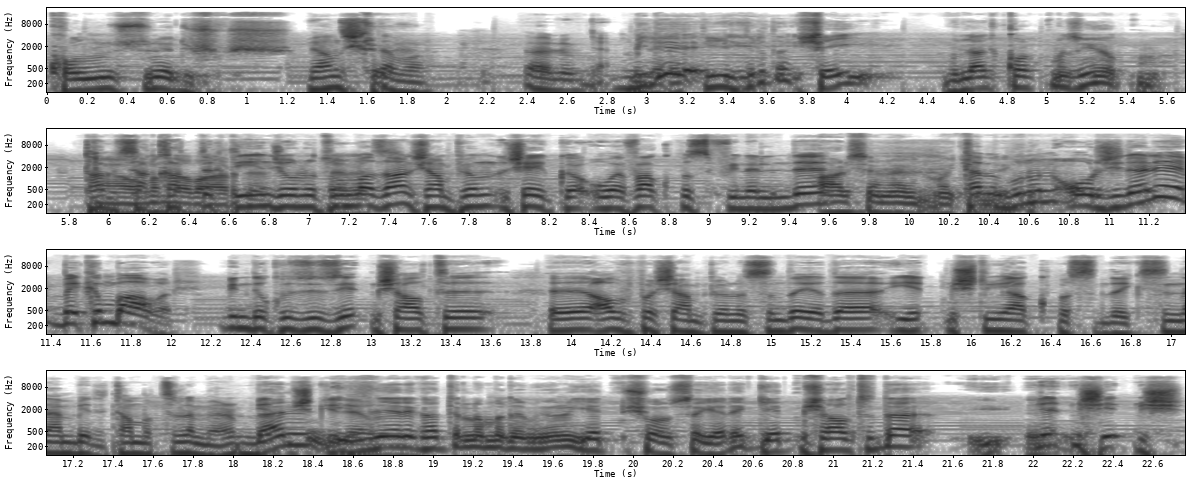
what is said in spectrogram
Kolun üstüne düşmüş. Yanlışlıkla Tüh. mı? Öyle. Bir bilerek de değildir de. şey Bülent Korkmaz'ın yok mu? Tabii Ha, onun da sakatlık vardı. deyince unutulmaz Evet. an şampiyon şey UEFA Kupası finalinde Arsenal maçındaki. Tabii bunun orijinali Beckenbauer. 1976 e, Avrupa Şampiyonası'nda ya da 70 Dünya Kupası'nda ikisinden biri tam hatırlamıyorum. Ben 72 de izleyerek hatırlamadım diyorum 70 olsa gerek. 76'da 70 70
